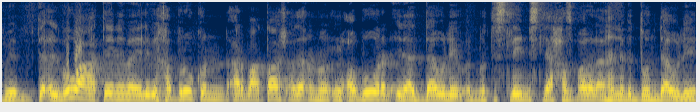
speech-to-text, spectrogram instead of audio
على تاني ما اللي بيخبروكم 14 أداء إنه العبور إلى الدولة وانه تسليم سلاح حزب الله لأن هن بدهم دولة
